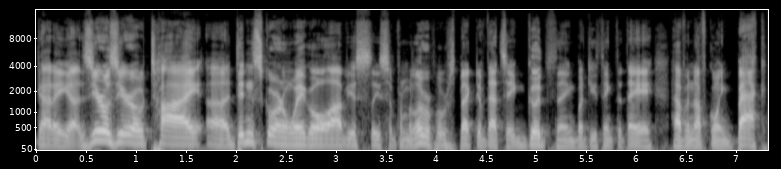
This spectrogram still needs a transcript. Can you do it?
got a uh, 0 0 tie, uh, didn't score an away goal, obviously. So, from a Liverpool perspective, that's a good thing. But do you think that they have enough going back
